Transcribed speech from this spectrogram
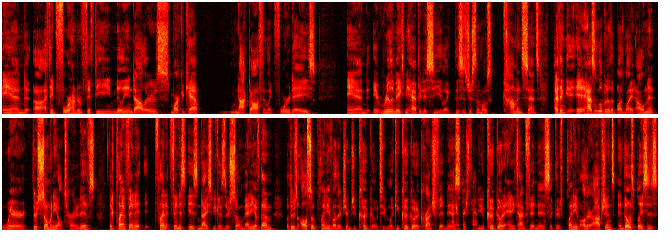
and uh, I think 450 million dollars market cap knocked off in like four days and it really makes me happy to see like this is just the most common sense. I think it has a little bit of the bud light element where there's so many alternatives. Like planet fitness, planet fitness is nice because there's so many of them but there's also plenty of other gyms you could go to. Like you could go to crunch fitness. 100%. you could go to anytime fitness. Like there's plenty of other options and those places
